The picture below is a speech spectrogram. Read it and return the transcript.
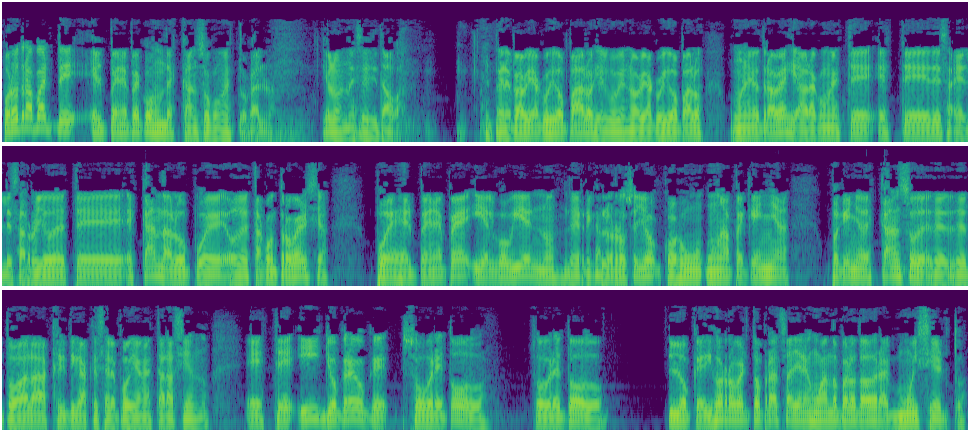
Por otra parte, el PNP coge un descanso con esto, Carlos, que lo necesitaba. El PNP había cogido palos y el gobierno había cogido palos una y otra vez y ahora con este, este, el desarrollo de este escándalo, pues, o de esta controversia, pues el PNP y el gobierno de Ricardo Rosselló coge un- una pequeña pequeño descanso de, de- de todas las críticas que se le podían estar haciendo. Este, y yo creo que sobre todo, sobre todo, lo que dijo Roberto Prats ayer en Jugando Pelotadora es muy cierto.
